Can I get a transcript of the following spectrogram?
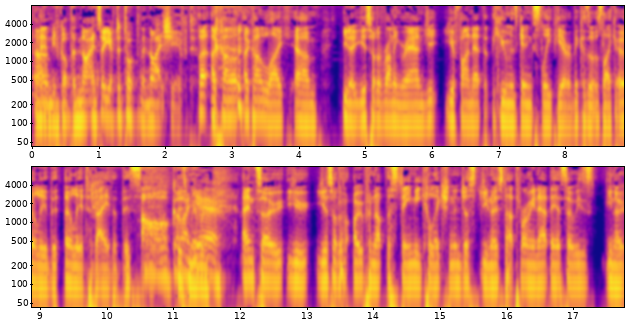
Um, And- you've got the night, and so you have to talk to the night shift. I kind of, I kind of like, um, you know, you're sort of running around. You you find out that the human's getting sleepier because it was like earlier th- earlier today that this. Oh this god, memory- yeah. And so you you sort of open up the steamy collection and just you know start throwing it out there. So he's you know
